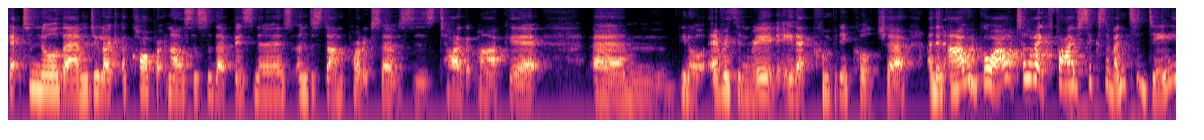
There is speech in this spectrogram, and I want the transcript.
get to know them, do like a corporate analysis of their business, understand product services, target market, um, you know, everything really, their company culture. And then I would go out to like five, six events a day.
